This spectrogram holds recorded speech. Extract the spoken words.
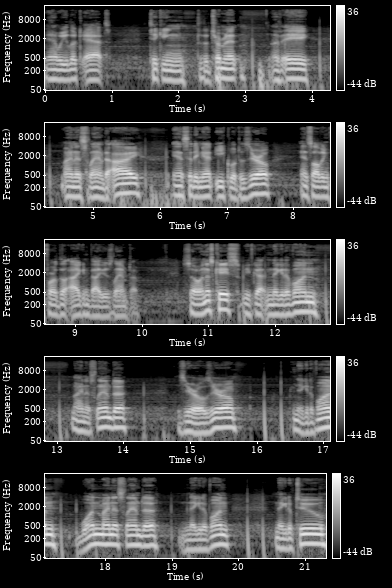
and we look at taking the determinant of a minus lambda i and setting that equal to zero and solving for the eigenvalues lambda. So in this case, we've got negative 1 minus lambda, 0, 0 negative 1, 1 minus lambda, negative 1, negative 2,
